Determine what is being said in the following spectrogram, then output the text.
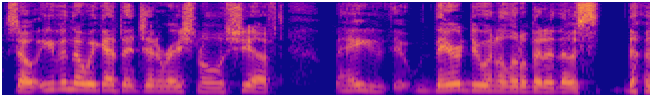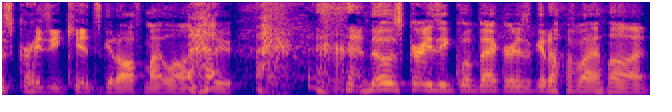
So even though we got that generational shift, hey, they're doing a little bit of those those crazy kids get off my lawn too. those crazy Quebecers get off my lawn.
